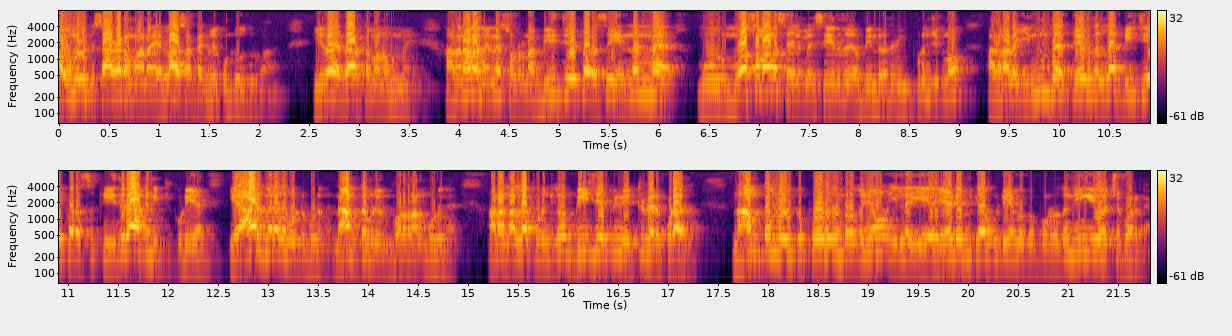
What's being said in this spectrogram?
அவங்களுக்கு சாதகமான எல்லா சட்டங்களையும் கொண்டு வந்துருவாங்க. இதுதான் யதார்த்தமான உண்மை. அதனால் நான் என்ன சொல்கிறேன்னா பிஜேபி அரசு என்னென்ன ஒரு மோசமான செயல்களை செய்யுது அப்படின்றத நீங்கள் புரிஞ்சுக்கணும். அதனால் இந்த தேர்தலில் பிஜேபி அரசுக்கு எதிராக நிற்கக்கூடிய யாருக்கு வேணாலும் ஓட்டு போடுங்க. நாம் தமிழருக்கு போடுறதுனாலும் போடுங்க. ஆனால் நல்லா புரிஞ்சுக்கணும் பிஜேபி வெற்றி பெறக்கூடாது. நாம் தமிழருக்கு போடுங்கன்றதையும் இல்லை ஏடிஎம்கேவுக்கு டிஎம்கே போடுறதும் நீங்கள் யோசிச்சு பாருங்க.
